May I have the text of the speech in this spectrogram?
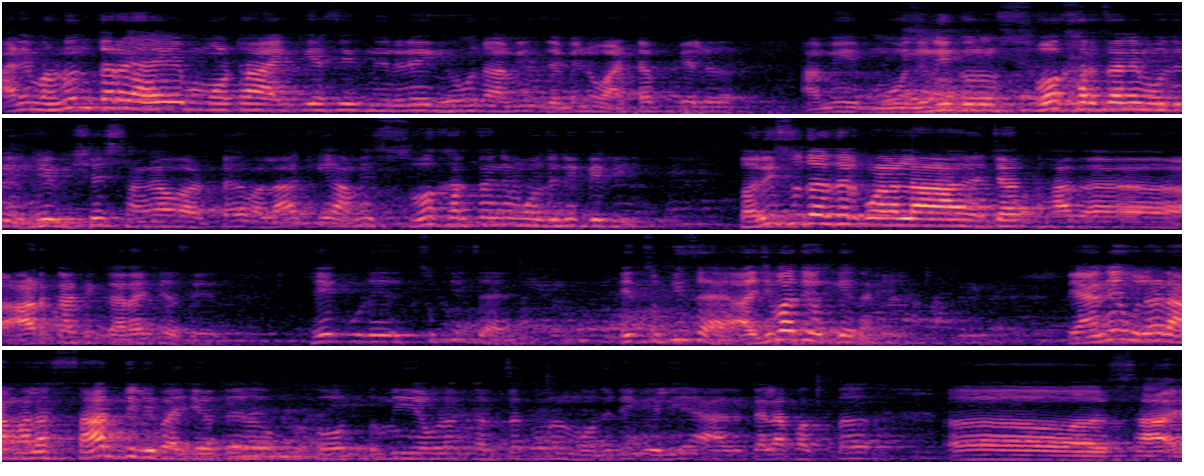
आणि म्हणून तर हे मोठा ऐतिहासिक निर्णय घेऊन आम्ही जमीन वाटप केलं. आम्ही मोजणी करून स्वखर्चाने मोजणी हे विशेष सांगा वाटतं मला की आम्ही स्वखर्चाने मोजणी केली. तरी सुद्धा जर कोणाला याच्यात हा आडकाठी करायची असेल हे पुढे चुकीचं आहे? हे चुकीचं आहे? अजिबात योग्य नाही. त्याने उलट आम्हाला साथ दिली पाहिजे होते. हो तुम्ही एवढं खर्च करून मोजणी केली आणि त्याला फक्त शा-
